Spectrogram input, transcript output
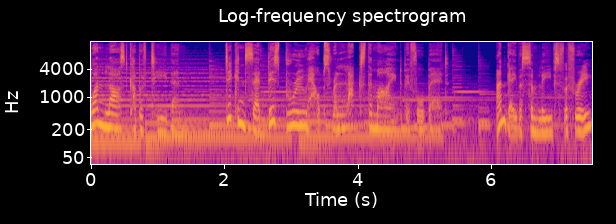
One last cup of tea, then. Dickens said this brew helps relax the mind before bed. And gave us some leaves for free.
